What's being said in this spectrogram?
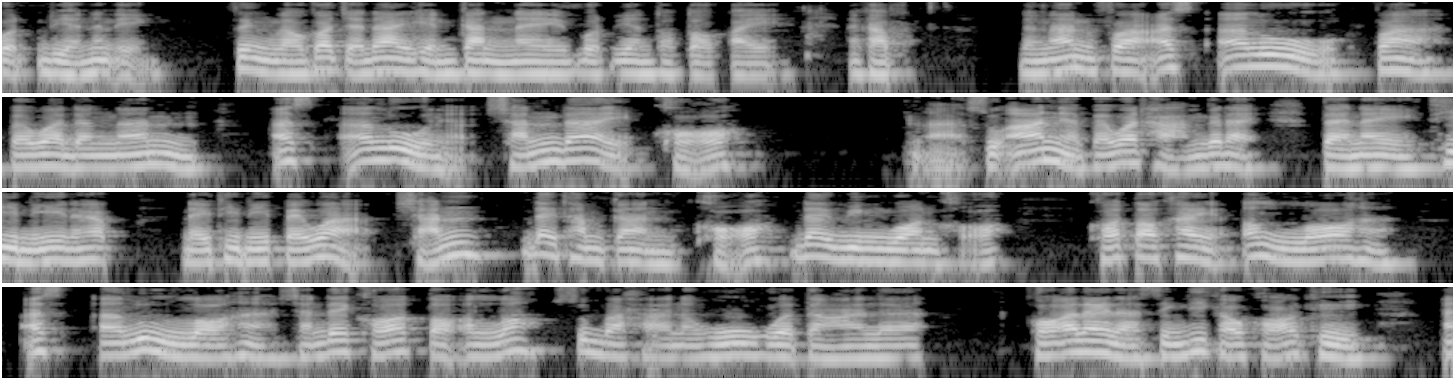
บทเรียนนั่นเอง ซึ่งเราก็จะได้เห็นกันในบทเรียนต่อๆไปนะครับ ดังนั้นฟาอัสอาลูฟาแปลว่าดังนั้นอัสอาลูเนี่ยฉันได้ขอสุอานเนี่ยแปลว่าถามก็ได้ แต่ในที่นี้นะครับ ในที่นี้แปลว่า ฉันได้ทำการขอได้วิงวอนขอ ขอต่อใครอัลลอฮ์ อัสอาลุลลอฮ์ฉันได้ขอต่ออัลลอฮ์ซุบฮานะฮูวะตาลาขออะไรล่ะ สิ่งที่เขาขอคือ ไอ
